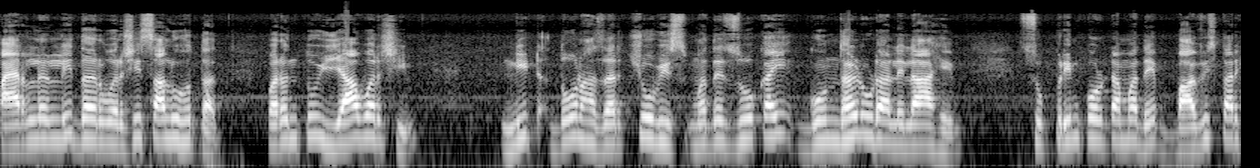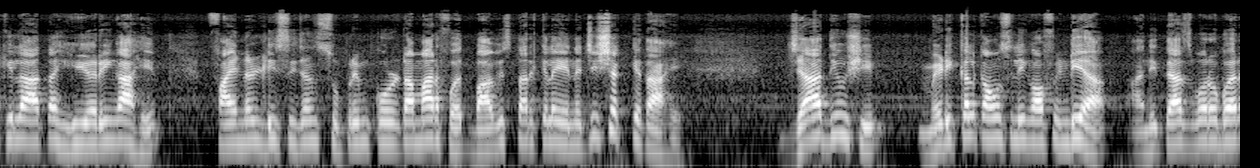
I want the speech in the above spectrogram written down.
पॅरलरली दरवर्षी चालू होतात. परंतु यावर्षी नीट दोन हजार चोवीसमध्ये जो काही गोंधळ उडालेला आहे सुप्रीम कोर्टामध्ये बावीस तारखेला आता हिअरिंग आहे. फायनल डिसिजन सुप्रीम कोर्टामार्फत बावीस तारखेला येण्याची शक्यता आहे. ज्या दिवशी मेडिकल काउन्सिलिंग ऑफ इंडिया आणि त्याचबरोबर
